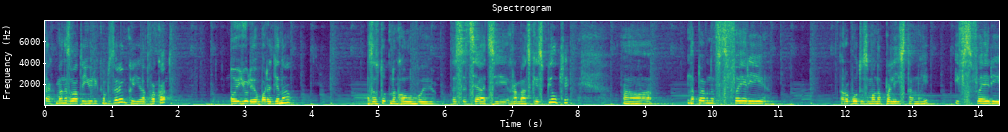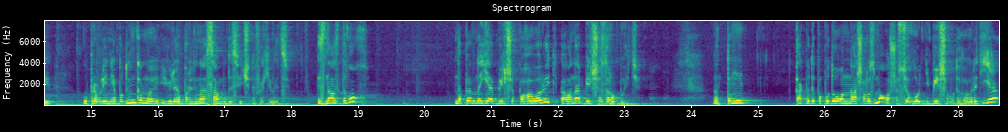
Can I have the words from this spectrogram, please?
Так, мене звати Юрій Комзаренко, я адвокат. Юлія Бородіна, заступник голови Асоціації громадської спілки. Напевно, в сфері роботи з монополістами і в сфері управління будинками Юлія Бородіна саме досвідчений фахівець. З нас двох, напевно, я більше поговорить, а вона більше зробить. Тому так буде побудована наша розмова, що сьогодні більше буде говорити я,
